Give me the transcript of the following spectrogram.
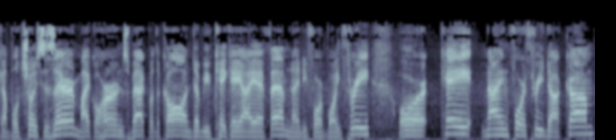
couple choices there. Michael Hearns back with a call on WKKI FM 94.3 or K943.com.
